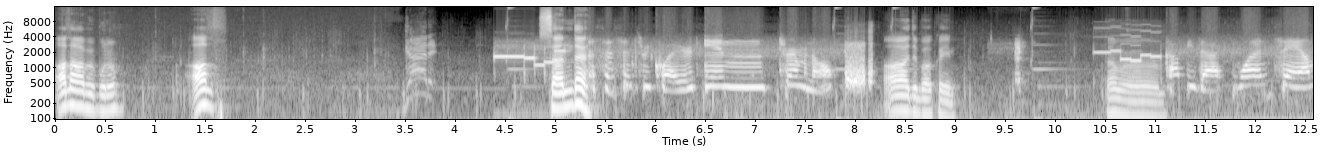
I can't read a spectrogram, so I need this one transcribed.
Al abi bunu. Al. Sende. Hadi bakayım. Tamam. Copy that. One Sam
